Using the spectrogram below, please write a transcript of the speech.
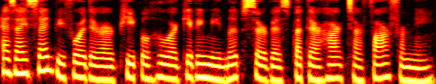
As I said before, there are people who are giving me lip service, but their hearts are far from me.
